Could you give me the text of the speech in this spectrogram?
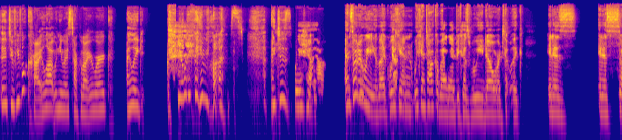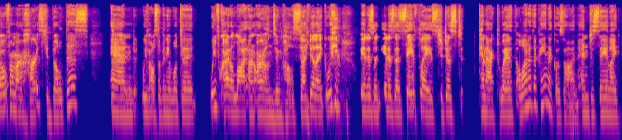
Do, do people cry a lot when you guys talk about your work? I like I feel like they must. I just yeah. And so do we. Like we yeah. can we can talk about it because we know we're t- like it is it is so from our hearts to build this. And we've also been able to, we've cried a lot on our own Zoom calls. So I feel like we, it is a, it is a safe place to just connect with a lot of the pain that goes on and to say like,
